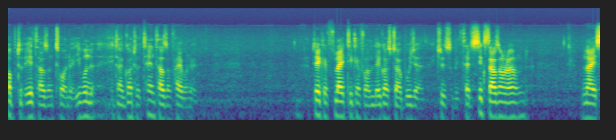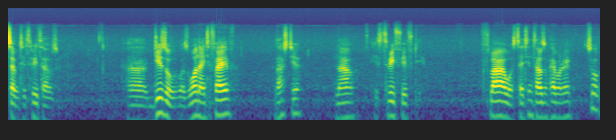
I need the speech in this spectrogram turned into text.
up to 8,200. Even it had got to 10,500. Take a flight ticket from Lagos to Abuja. It used to be 36,000 round. Now it's 73,000. Uh, diesel was 195 last year. Now it's 350. Flour was 13,500. So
